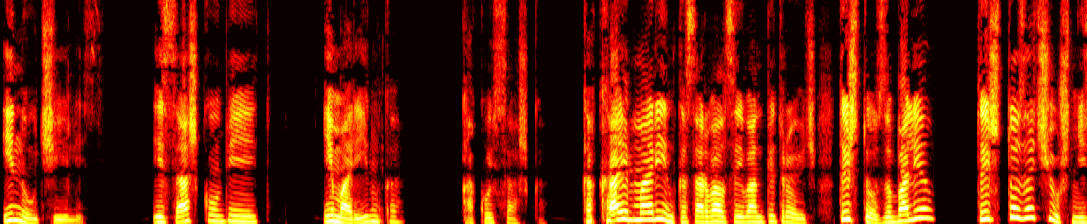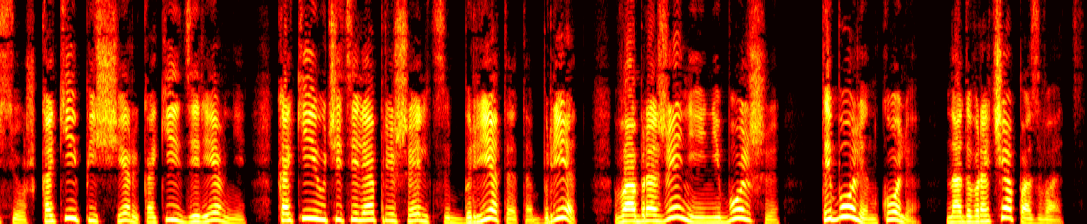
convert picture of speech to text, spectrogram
и научились. И Сашка умеет, и Маринка. Какой Сашка? «Какая Маринка!» — сорвался Иван Петрович. «Ты что, заболел? Ты что за чушь несешь? Какие пещеры, какие деревни, какие учителя-пришельцы? Бред это, бред! Воображение не больше. Ты болен, Коля. Надо врача позвать».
